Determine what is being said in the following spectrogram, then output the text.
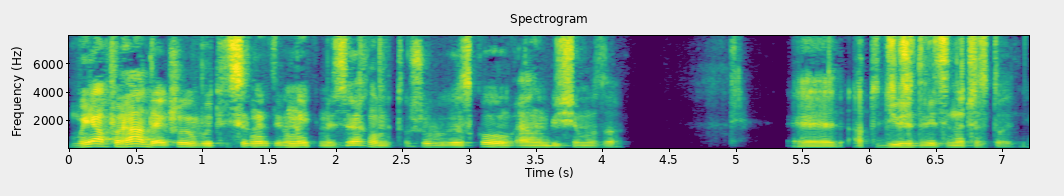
моя порада, якщо ви будете сирнити великими сверлами, то щоб обов'язково брали більше мозок. Е, а тоді вже дивіться на частотні.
